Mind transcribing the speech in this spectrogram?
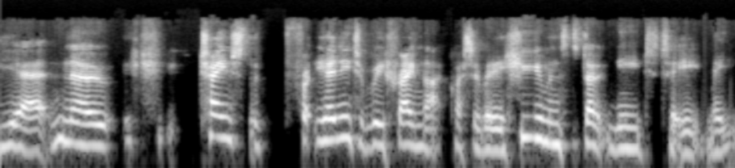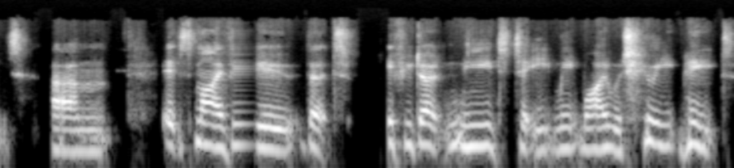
yeah, no, change the. You need to reframe that question. Really, humans don't need to eat meat. Um, it's my view that if you don't need to eat meat, why would you eat meat?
